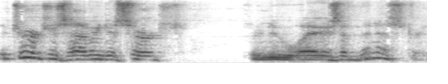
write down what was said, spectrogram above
The church is having to search for new ways of ministry.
